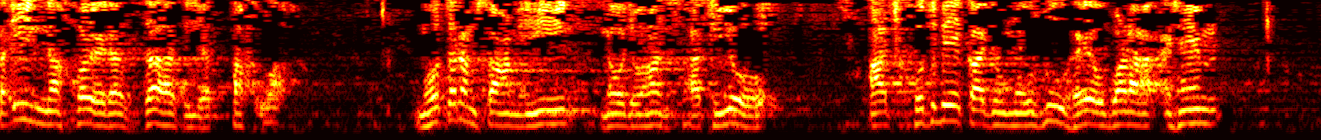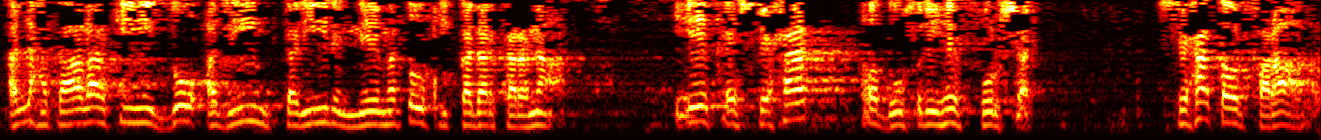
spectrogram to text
فإن خير الزاد التقوى. محترم سامعین، نوجوان ساتھیوں آج خطبے کا جو موضوع ہے وہ بڑا اہم۔ اللہ تعالی کی دو عظیم ترین نعمتوں کی قدر کرنا۔ ایک ہے صحت اور دوسری ہے فرصت۔ صحت اور فراغ۔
